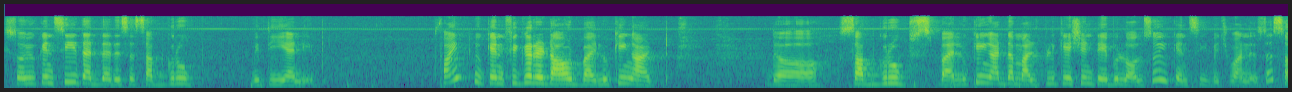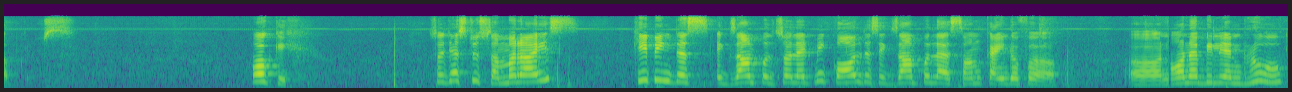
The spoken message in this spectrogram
So, you can see that there is a subgroup with E and AB fine you can figure it out by looking at the subgroups by looking at the multiplication table also you can see which one is the subgroups. Okay. So, just to summarize keeping this example. So, let me call this example as some kind of a, a non-abelian group.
